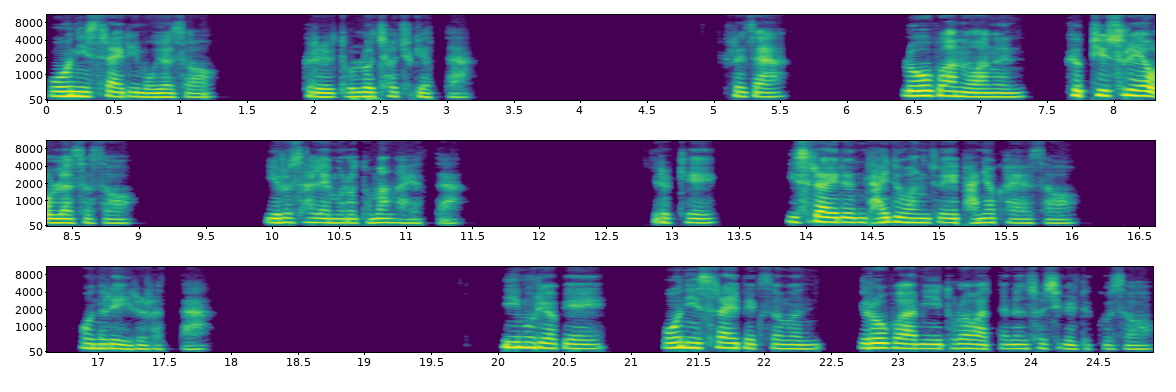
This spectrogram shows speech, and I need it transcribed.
온 이스라엘이 모여서 그를 돌로 쳐 죽였다. 그러자 로보암 왕은 급히 수레에 올라서서 예루살렘으로 도망하였다. 이렇게 이스라엘은 다윗 왕조에 반역하여서 오늘에 이르렀다. 이 무렵에 온 이스라엘 백성은 여로보암이 돌아왔다는 소식을 듣고서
